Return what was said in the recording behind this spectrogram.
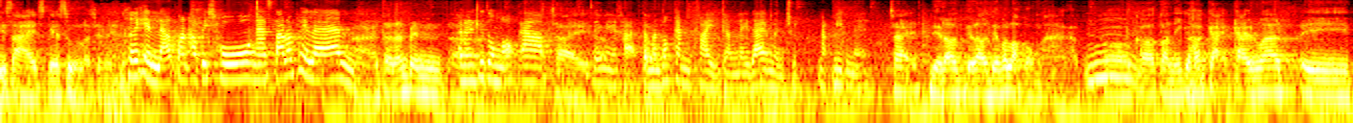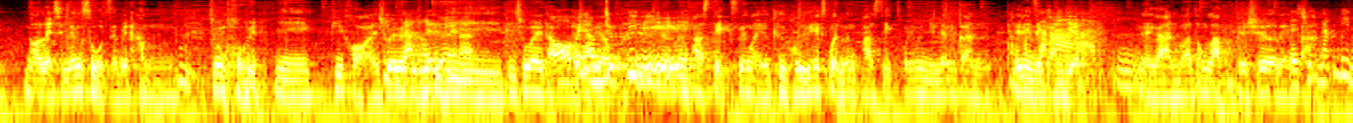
ดีไซน์สเปซสูตรแล้วใช่ไหมเคยเห็นแล้วตอนเอาไปโชว์งาน Startup Thailand อ่าจากนั้นเป็นอันนั้นคือตัว mock up ใช่ใช่ไหมคะ แต่มันต้องกันไฟกันอะไรได้เหมือนชุดนักบินไหม ใช่เดี๋ยวเราเดี๋ยวเรา develop ออกมาครับก็ก็ตอนนี้ก็กลายกลายเป็นว่าไอ้ knowledge เรื่องสูตรจะไปทำช่วงโควิด มีพี่ขอให้ช่วยจริงจังชุดเลย PPE นะที่ช่วยทำอ๋อไปทำชุด PPE เรื่องเรื่องพลาสติกเรื่องอะไรคือคุย expert เรื่องพลาสติกเพราะมันมีเรื่องการทำเทคนิคในการเย็บความสะอาดอืม ในการว่าต้องรับ pressure อะไรแต่ชุดต่างนักบิน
